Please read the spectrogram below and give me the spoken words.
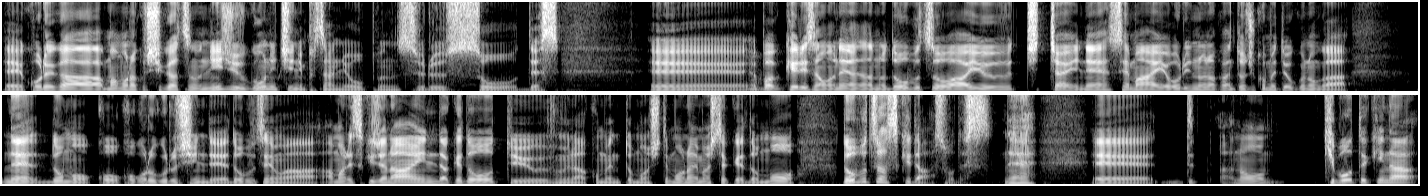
えーこれがまもなく4月の25日にプサンにオープンするそうです。えーやっぱケリーさんはねあの動物をああいうちっちゃいね狭い檻の中に閉じ込めておくのがねどうもこう心苦しいんで動物園はあまり好きじゃないんだけどっていう風なコメントもしてもらいましたけれども動物は好きだそうですね。えーあの希望的な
